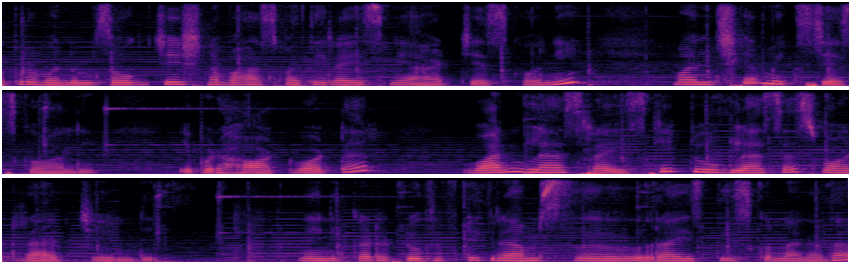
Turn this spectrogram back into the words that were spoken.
ఇప్పుడు మనం సోక్ చేసిన బాస్మతి రైస్ని యాడ్ చేసుకొని మంచిగా మిక్స్ చేసుకోవాలి. ఇప్పుడు హాట్ వాటర్ వన్ గ్లాస్ రైస్కి టూ గ్లాసెస్ వాటర్ యాడ్ చేయండి. నేను ఇక్కడ టూ ఫిఫ్టీ గ్రామ్స్ రైస్ తీసుకున్నా కదా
